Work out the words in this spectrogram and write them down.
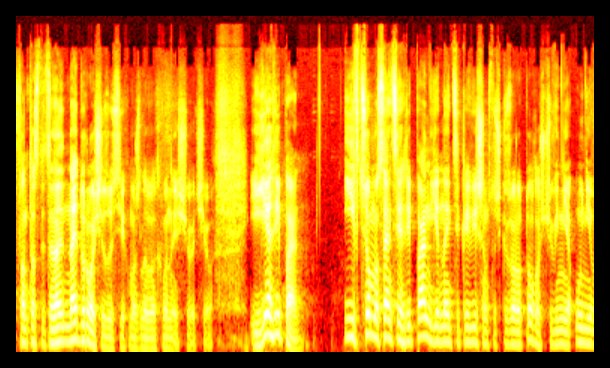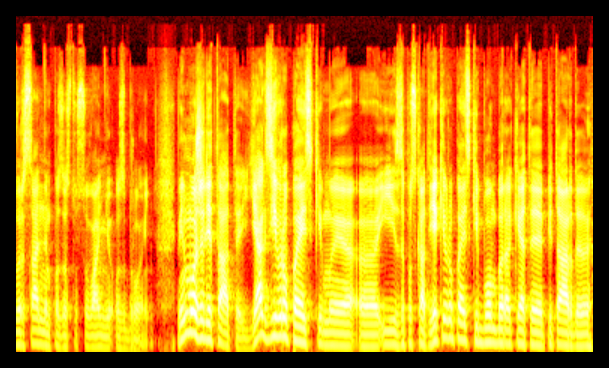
Фантастичний. Це найдорожчий з усіх можливих винищувачів. І є Гріпен. І в цьому сенсі Гріпен є найцікавішим з точки зору того, що він є універсальним по застосуванню озброєнь. Він може літати як з європейськими е, і запускати як європейські бомби, ракети, пітарди,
